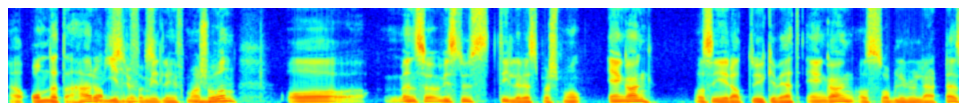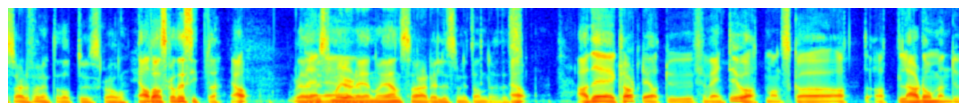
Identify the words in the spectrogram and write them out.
eh, om dette her og Absolutt. videreformidle informasjon. Og, men så hvis du stiller et spørsmål én gang og sier at du ikke vet én gang, og så blir du lært det, så er det forventet at du skal Ja da. Da skal det sitte. Ja. det, Hvis må gjøre det igjen og igjen, så er det liksom litt annerledes. Ja. Ja, det er klart det at du forventer jo at man skal at, at lærdommen du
